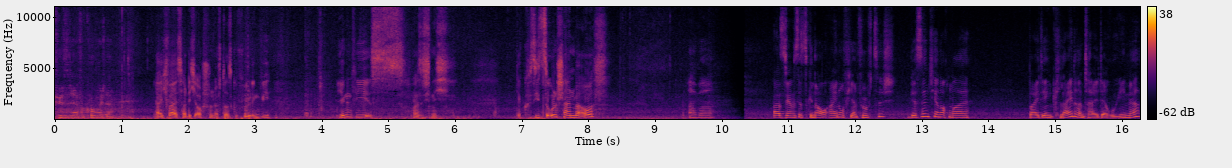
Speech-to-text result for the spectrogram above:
fühlt sich einfach komisch an. Ja, ich weiß, hatte ich auch schon öfter das Gefühl. Irgendwie, irgendwie ist, weiß ich nicht. Der sieht so unscheinbar aus, aber Also wir haben es jetzt genau 1.54 Uhr. Wir sind hier nochmal bei den kleineren Teil der Ruine,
